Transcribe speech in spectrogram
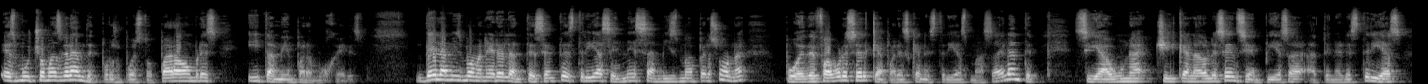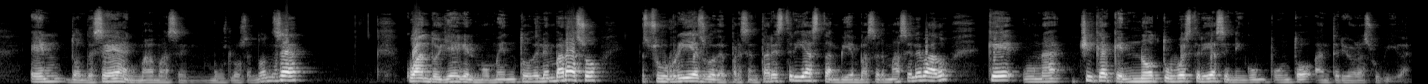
es mucho más grande, por supuesto, para hombres y también para mujeres. De la misma manera, el antecedente de estrías en esa misma persona puede favorecer que aparezcan estrías más adelante. Si a una chica en la adolescencia empieza a tener estrías en donde sea, en mamas, en muslos, en donde sea, cuando llegue el momento del embarazo, su riesgo de presentar estrías también va a ser más elevado que una chica que no tuvo estrías en ningún punto anterior a su vida.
